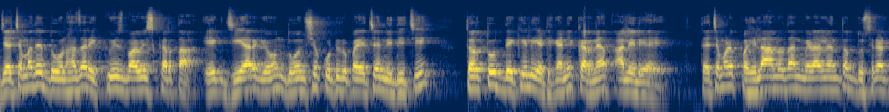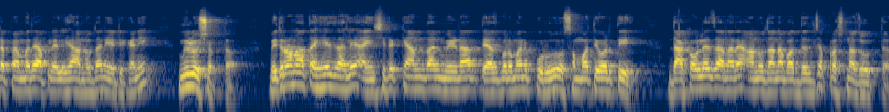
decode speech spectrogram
ज्याच्यामध्ये दोन हजार एकवीस बावीस करता एक जी आर घेऊन दोनशे कोटी रुपयाच्या निधीची तरतूद देखील या ठिकाणी करण्यात आलेली आहे. त्याच्यामुळे पहिलं अनुदान मिळाल्यानंतर दुसऱ्या टप्प्यामध्ये आपल्याला हे अनुदान या ठिकाणी मिळू शकतं. मित्रांनो आता हे झाले ऐंशी टक्के अनुदान मिळणार. त्याचप्रमाणे पूर्वसंमतीवरती दाखवल्या जाणाऱ्या अनुदानाबद्दलच्या प्रश्नाचं उत्तर.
